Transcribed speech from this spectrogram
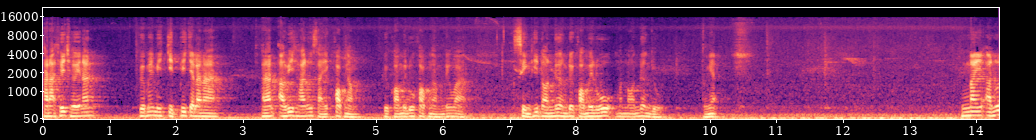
ขณะเฉยๆนั้น คือไม่มีจิตพิจารณาอันนั้นอวิชชานุสัยครอบงำคือความไม่รู้ครอบงำเรียกว่า สิ่งที่นอนเนื่องด้วยความไม่รู้มันนอนเนื่องอยู่ ตรงเนี้ย ในอนุ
